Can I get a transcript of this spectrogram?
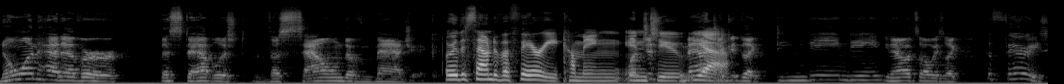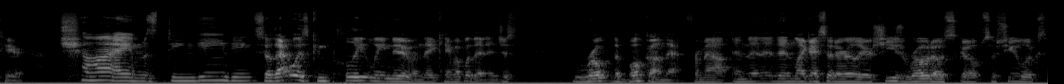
No one had ever established the sound of magic. Or the sound of a fairy coming But just into magic, yeah. like ding ding ding. You know, it's always like the fairies here, chimes, ding ding ding. So that was completely new, and they came up with it and just wrote the book on that from out. And then, and then like I said earlier, she's rotoscope, so she looks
